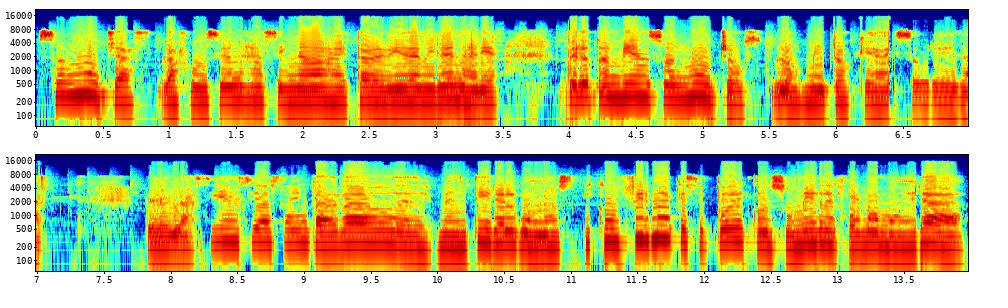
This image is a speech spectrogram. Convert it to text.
son muchas las funciones asignadas a esta bebida milenaria, pero también son muchos los mitos que hay sobre ella. Pero la ciencia se ha encargado de desmentir algunos y confirma que se puede consumir de forma moderada.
